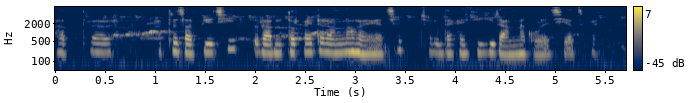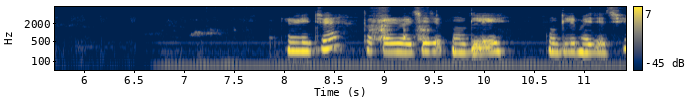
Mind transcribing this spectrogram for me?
ভাতটা ভাতটা চাপিয়েছি। তো রান, তরকারিটা রান্না হয়ে গেছে। চলো দেখাই কী কী রান্না করেছি আজকে। এই যে তরকারি রয়েছে যে কুঁদলি কুঁদলি ভেজেছি।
